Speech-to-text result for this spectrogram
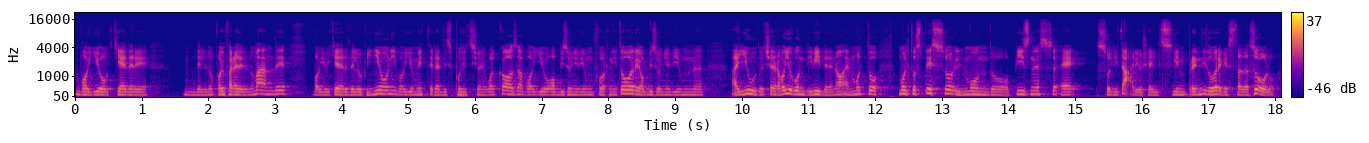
voglio chiedere delle, voglio fare delle domande, voglio chiedere delle opinioni, voglio mettere a disposizione qualcosa, voglio, ho bisogno di un fornitore, ho bisogno di un aiuto, eccetera. Voglio condividere, no? È molto, molto spesso il mondo business è solitario, cioè l'imprenditore che sta da solo,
